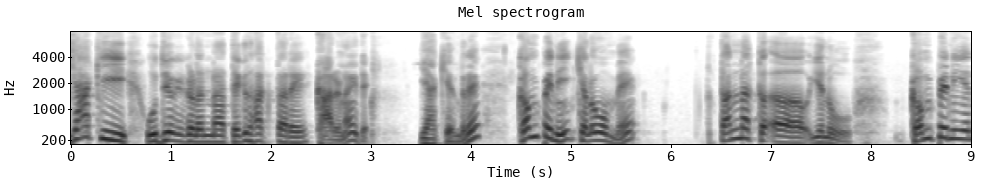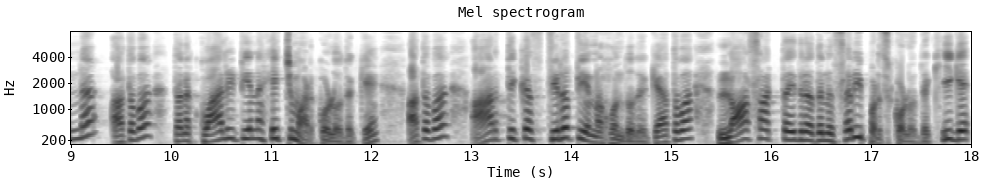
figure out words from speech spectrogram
ಯಾಕೆ ಈ ಉದ್ಯೋಗಿಗಳನ್ನು ತೆಗೆದುಹಾಕ್ತಾರೆ? ಕಾರಣ ಇದೆ. ಯಾಕೆಂದರೆ ಕಂಪೆನಿ ಕೆಲವೊಮ್ಮೆ ತನ್ನ ಕ ಏನು ಕಂಪನಿಯನ್ನು ಅಥವಾ ತನ್ನ ಕ್ವಾಲಿಟಿಯನ್ನು ಹೆಚ್ಚು ಮಾಡ್ಕೊಳ್ಳೋದಕ್ಕೆ ಅಥವಾ ಆರ್ಥಿಕ ಸ್ಥಿರತೆಯನ್ನು ಹೊಂದೋದಕ್ಕೆ ಅಥವಾ ಲಾಸ್ ಆಗ್ತಾ ಇದ್ದರೆ ಅದನ್ನು ಸರಿಪಡಿಸ್ಕೊಳ್ಳೋದಕ್ಕೆ ಹೀಗೆ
